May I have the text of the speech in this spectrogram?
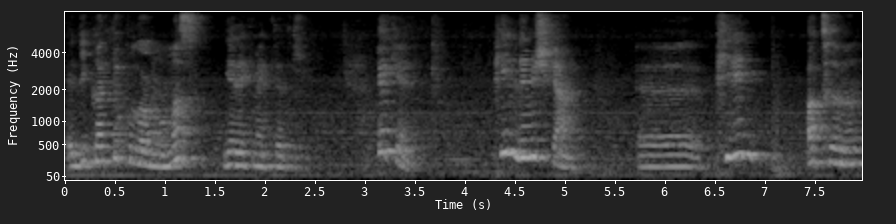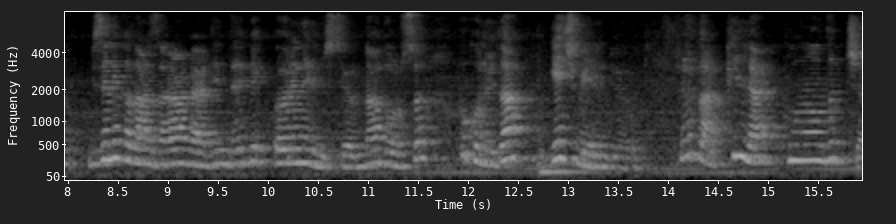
e, dikkatli kullanmamız gerekmektedir. Peki, pil demişken e, pilin atığının bize ne kadar zarar verdiğini de bir öğrenelim istiyorum. Daha doğrusu bu konuyu da geçmeyelim diyorum. Çocuklar piller kullanıldıkça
